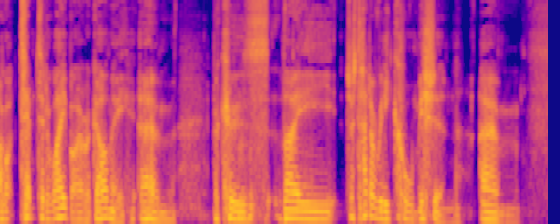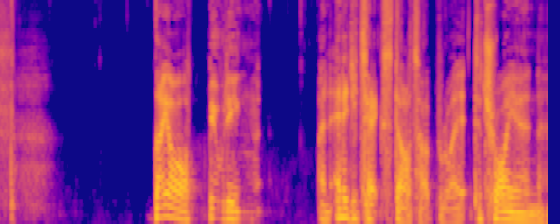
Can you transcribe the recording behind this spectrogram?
I got tempted away by Origami um, because they just had a really cool mission. Um, they are building an energy tech startup, right, to try and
